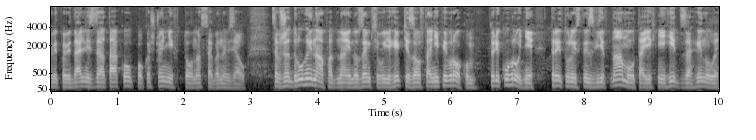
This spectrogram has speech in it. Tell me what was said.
Відповідальність за атаку поки що ніхто на себе не взяв. Це вже другий напад на іноземців у Єгипті за останні півроку. Торік у грудні три туристи з В'єтнаму та їхній гід загинули,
